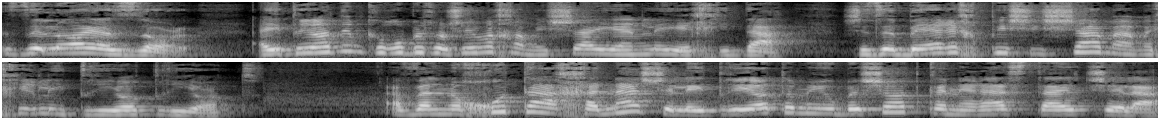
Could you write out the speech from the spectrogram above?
זה לא היה זול. האטריות נמכרו ב-35 ין ליחידה, שזה בערך פי שישה מהמחיר לאטריות טריות. אבל נוחות ההכנה של האטריות המיובשות כנראה עשתה את שלה.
